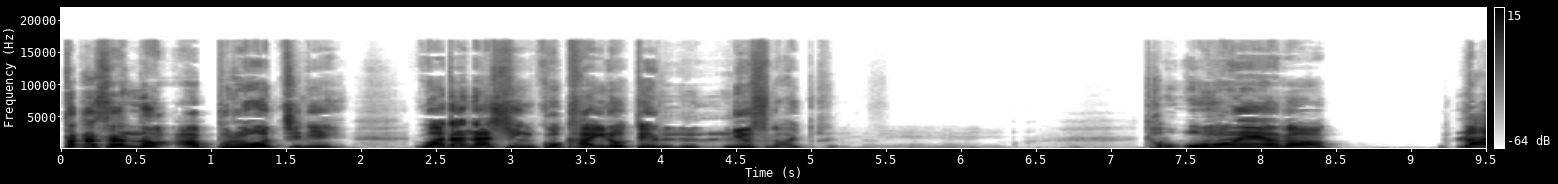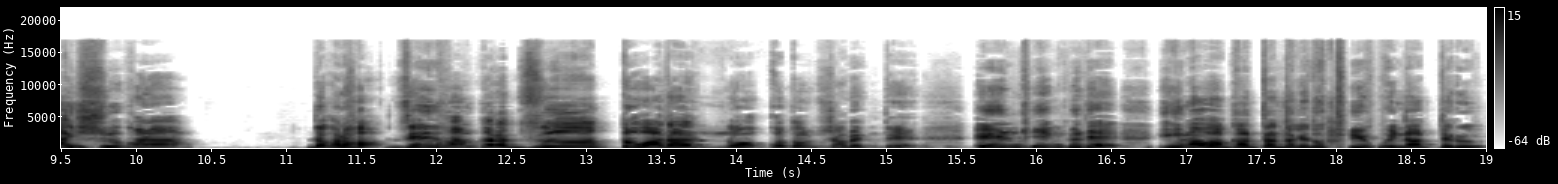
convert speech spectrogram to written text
タカさんのアップルウォッチに、和田なしんこ買いのっていうニュースが入ってくる。多分、オンエアが、来週かな？だから、前半からずーっと和田のこと喋って、エンディングで、今分かったんだけどっていう風になってる。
